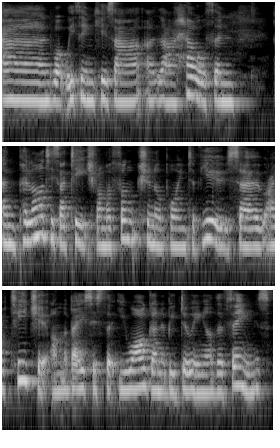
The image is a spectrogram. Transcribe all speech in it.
and what we think is our our health and and Pilates I teach from a functional point of view. So I teach it on the basis that you are going to be doing other things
